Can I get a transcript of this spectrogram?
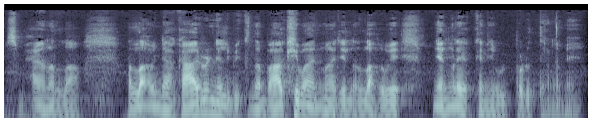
അള്ളാഹ് അള്ളാഹുവിന്റെ ആ കാരുണ്യം ലഭിക്കുന്ന ഭാഗ്യവാന്മാരിൽ അള്ളാഹുവെ ഞങ്ങളെയൊക്കെ നീ ഉൾപ്പെടുത്തണമേ.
